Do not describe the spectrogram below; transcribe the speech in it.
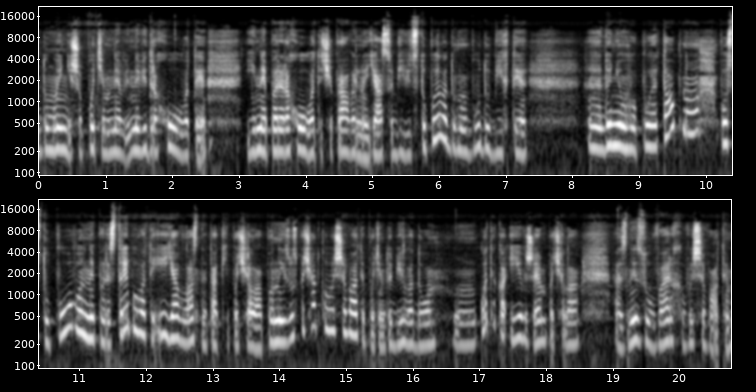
думаю, ні, щоб потім не, не відраховувати і не перераховувати, чи правильно я собі відступила. Думаю, буду бігти до нього поетапно, поступово, не перестрибувати. І я, власне, так і почала понизу спочатку вишивати, потім добігла до котика і вже почала е, знизу вверх вишивати.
